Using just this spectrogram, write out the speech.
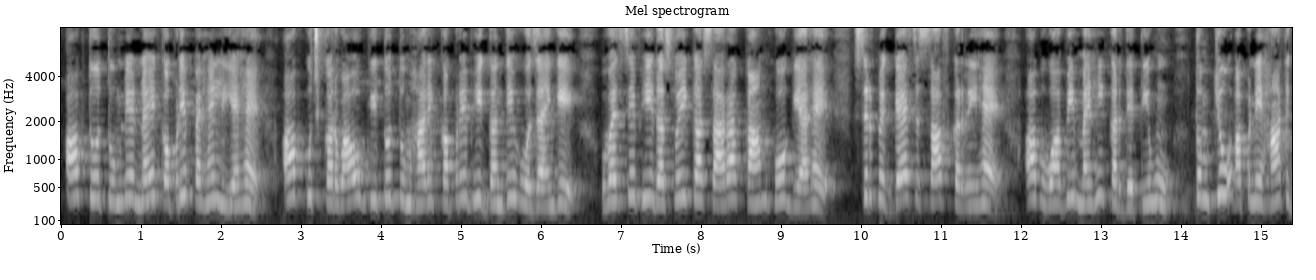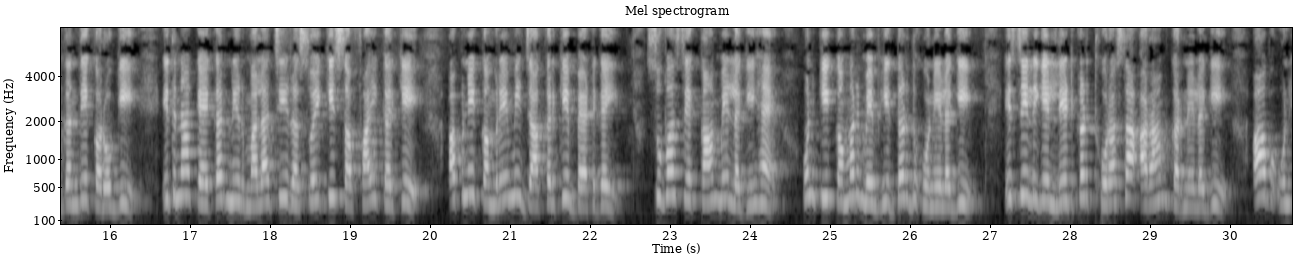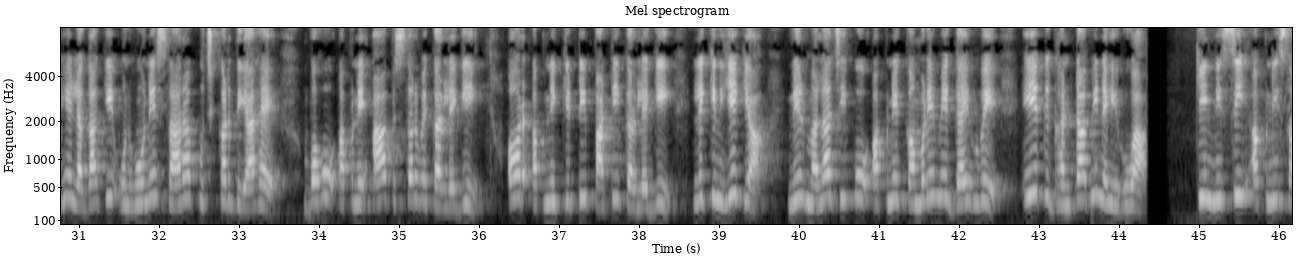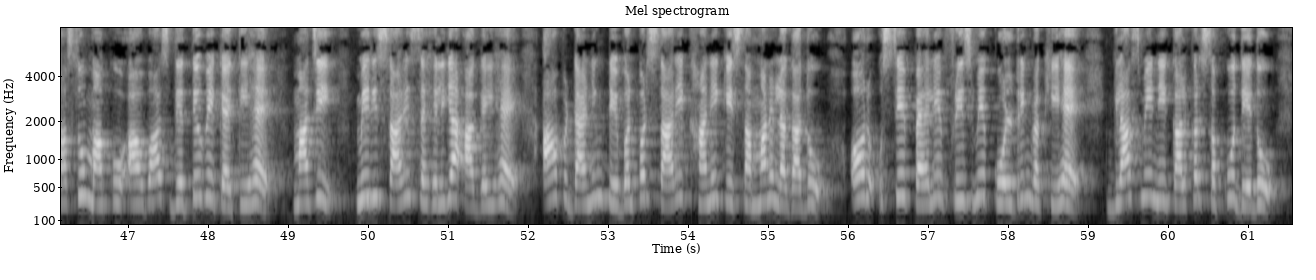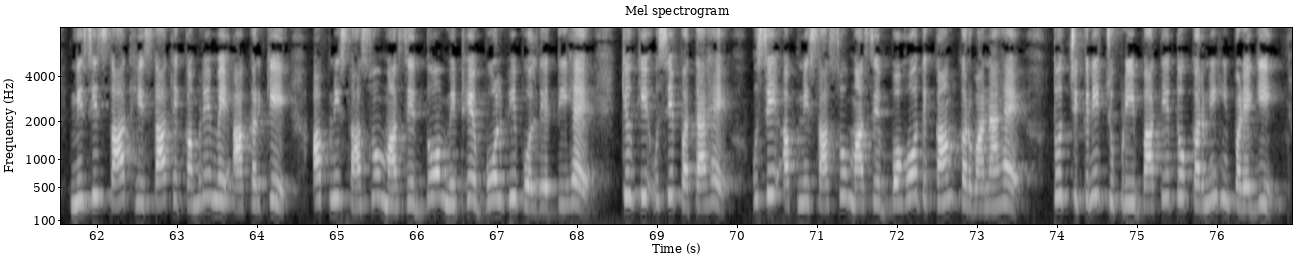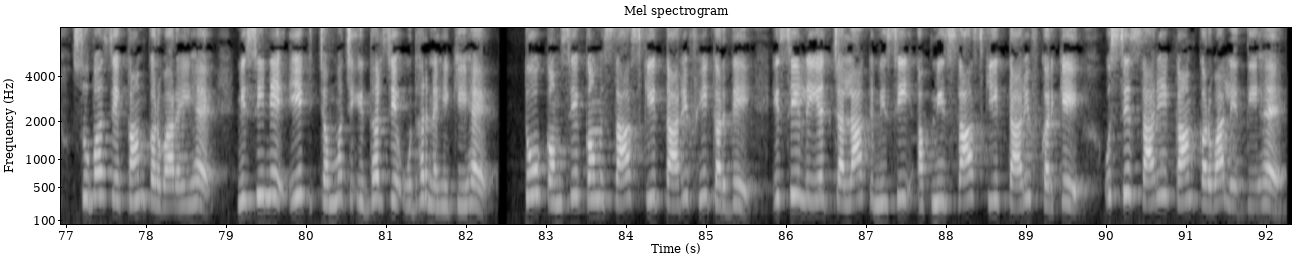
अब तो तुमने नए कपड़े पहन लिए हैं। अब कुछ करवाओगी तो तुम्हारे कपड़े भी गंदे हो जाएँगे। वैसे भी रसोई का सारा काम हो गया है। सिर्फ़ गैस साफ़ कर रही है। अब वह भी मैं ही कर देती हूँ। तुम क्यों अपने हाथ गंदे करोगी? इतना कहकर निर्मला जी रसोई की सफ़ाई करके अपने कमरे में जाकर के बैठ गई। सुबह से काम में लगी हैं। उनकी कमर में भी दर्द होने लगी। इसीलिए लेटकर थोड़ा सा आराम करने लगी। अब उन्हें लगा कि उन्होंने सारा कुछ कर दिया है। बहू अपने आप सर्व कर लेगी और अपनी किट्टी पार्टी कर लेगी। लेकिन ये क्या? निर्मला जी को अपने कमरे में गए हुए एक घंटा भी नहीं हुआ। कि निसी अपनी सासू माँ को आवाज़ देते हुए कहती है, माँ जी, मेरी सारी सहेलियाँ आ गई है। आप डाइनिंग टेबल पर सारे खाने के सामान लगा दो और उससे पहले फ्रिज में कोल्ड ड्रिंक रखी है। गिलास में निकालकर सबको दे दो। निशी साथ ही साथ कमरे में आकर के अपनी सासू माँ से दो मीठे बोल भी बोल देती है, क्योंकि उसे पता है, उसे अपनी सासू माँ से बहुत काम करवाना है। तो चिकनी चुपड़ी बातें तो करनी ही पड़ेगी। सुबह से काम करवा रही है। निशी ने एक चम्मच इधर से उधर नहीं की है। तो कम से कम सास की तारीफ़ ही कर दे। इसीलिए चलाक निशी अपनी सास की तारीफ़ करके उससे सारे काम करवा लेती है।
